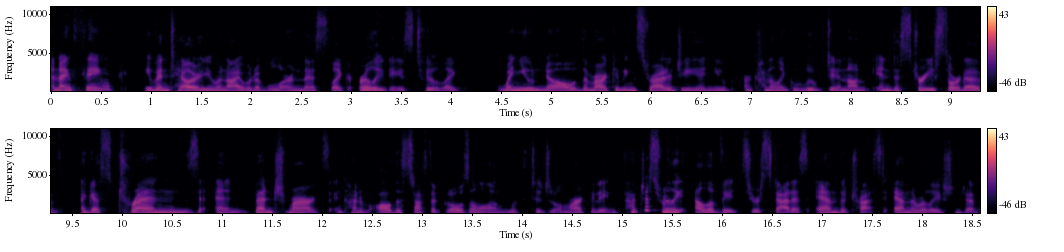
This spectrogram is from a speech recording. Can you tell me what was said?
And I think even Taylor, you and I would have learned this like early days too. Like when you know the marketing strategy and you are kind of like looped in on industry sort of, I guess, trends and benchmarks and kind of all the stuff that goes along with digital marketing, that just really elevates your status and the trust and the relationship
